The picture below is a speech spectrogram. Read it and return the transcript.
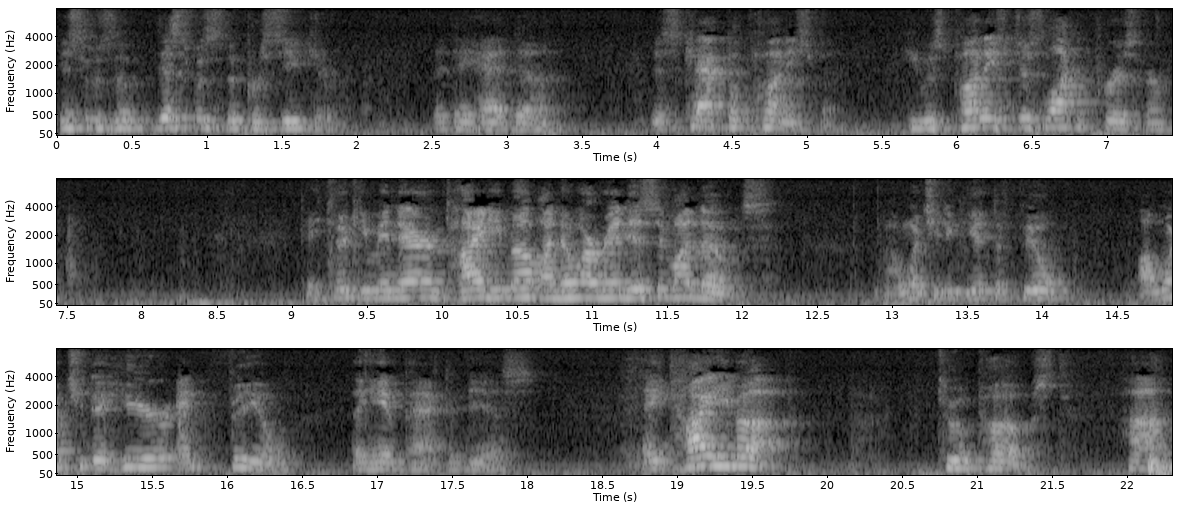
This was the this was the procedure that they had done. This capital punishment. He was punished just like a prisoner. They took him in there and tied him up. I know I read this in my notes. I want you to get the feel. I want you to hear and feel the impact of this. They tied him up to a post. Huh?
